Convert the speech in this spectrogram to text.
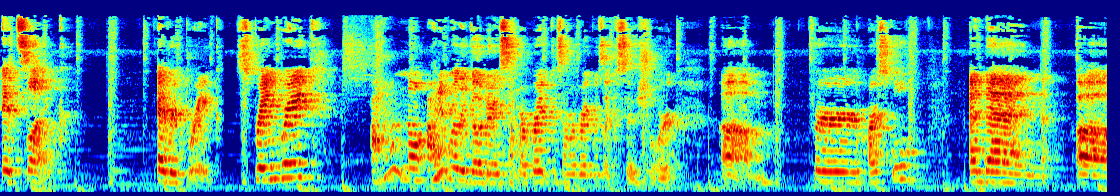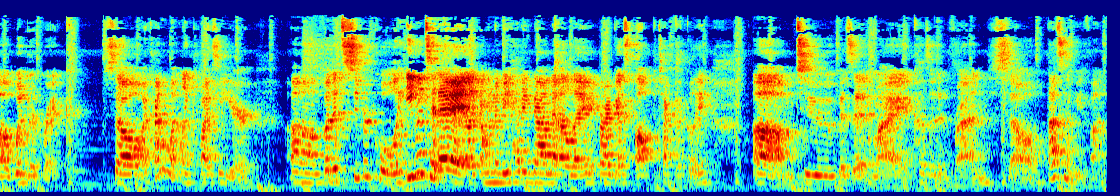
it's like every break. Spring break, I don't know. I didn't really go during summer break because summer break was like so short um, for our school. And then uh, winter break. So I kind of went like twice a year. Um, but it's super cool. Like even today, like I'm gonna be heading down to LA, or I guess up technically, um, to visit my cousin and friend. So that's gonna be fun.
